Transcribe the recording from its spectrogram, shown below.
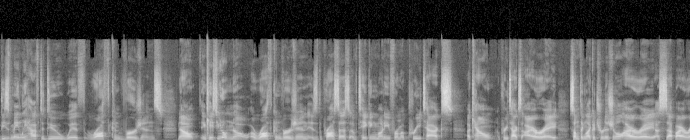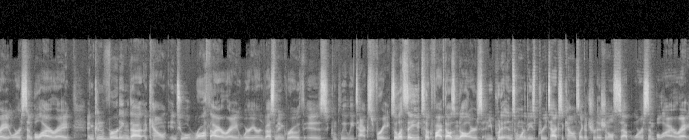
These mainly have to do with Roth conversions. Now, in case you don't know, a Roth conversion is the process of taking money from a pre-tax account, a pre-tax IRA, something like a traditional IRA, a SEP IRA, or a simple IRA, and converting that account into a Roth IRA where your investment growth is completely tax-free. So let's say you took $5,000 and you put it into one of these pre-tax accounts like a traditional SEP or a simple IRA.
